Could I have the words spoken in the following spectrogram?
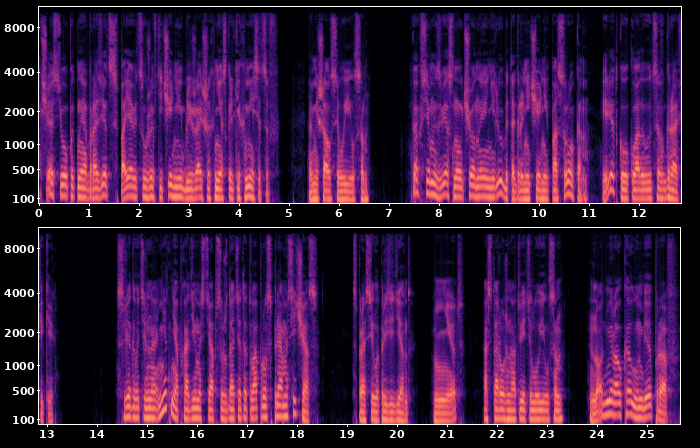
К счастью, опытный образец появится уже в течение ближайших нескольких месяцев, вмешался Уилсон. Как всем известно, ученые не любят ограничений по срокам и редко укладываются в графики. Следовательно, нет необходимости обсуждать этот вопрос прямо сейчас, спросила президент. Нет, осторожно ответил Уилсон. Но адмирал Колумбия прав.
